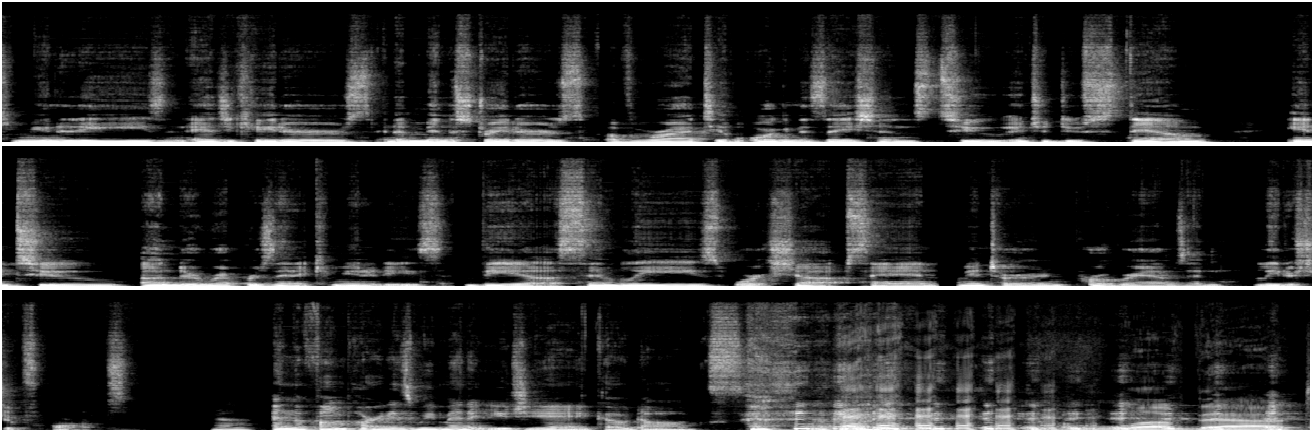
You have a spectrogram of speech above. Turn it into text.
communities and educators and administrators of a variety of organizations to introduce STEM into underrepresented communities via assemblies, workshops, and mentoring programs and leadership forums. Yeah. And the fun part is we met at UGA. Go dogs. I love that.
